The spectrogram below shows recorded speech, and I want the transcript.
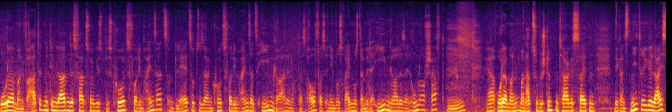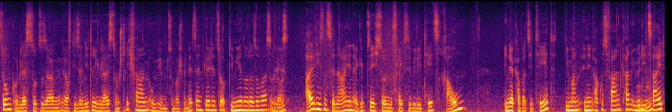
Oder man wartet mit dem Laden des Fahrzeuges bis kurz vor dem Einsatz und lädt sozusagen kurz vor dem Einsatz eben gerade noch das auf, was in den Bus rein muss, damit er eben gerade seinen Umlauf schafft. Mhm. Ja, oder man, man hat zu bestimmten Tageszeiten eine ganz niedrige Leistung und lässt sozusagen auf dieser niedrigen Leistung Strich fahren, um eben zum Beispiel Netzentgelte zu optimieren oder sowas. Okay. Und aus all diesen Szenarien ergibt sich so ein Flexibilitätsraum, in der Kapazität, die man in den Akkus fahren kann über mhm. die Zeit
